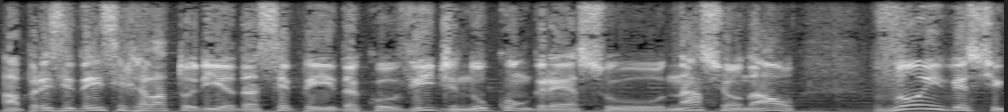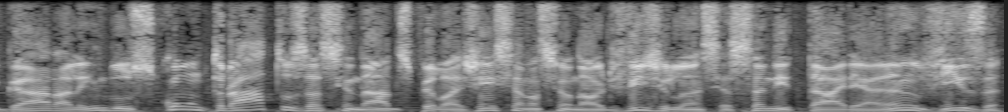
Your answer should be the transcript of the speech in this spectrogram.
A presidência e relatoria da CPI da Covid no Congresso Nacional vão investigar, além dos contratos assinados pela Agência Nacional de Vigilância Sanitária, Anvisa,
